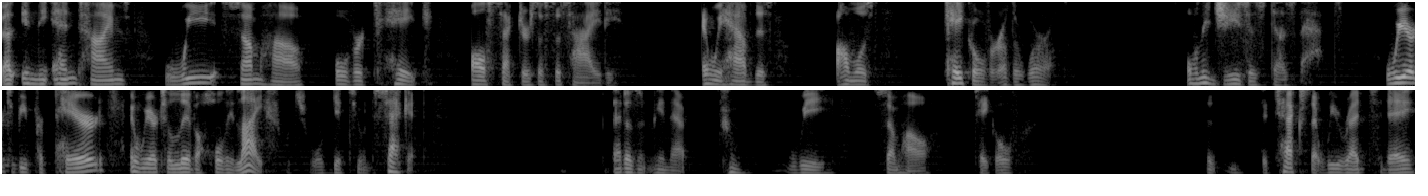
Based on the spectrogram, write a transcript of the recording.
that in the end times we somehow overtake all sectors of society and we have this almost takeover of the world. Only Jesus does that. We are to be prepared and we are to live a holy life, which we'll get to in a second. But that doesn't mean that we somehow take over. The, the texts that we read today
